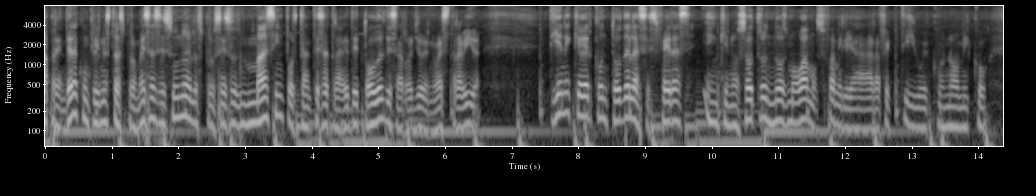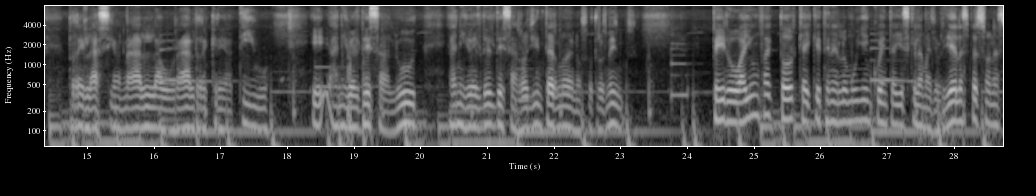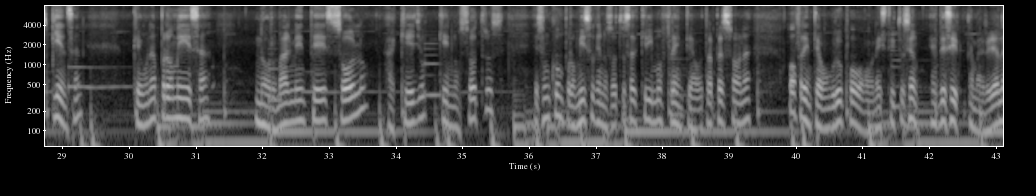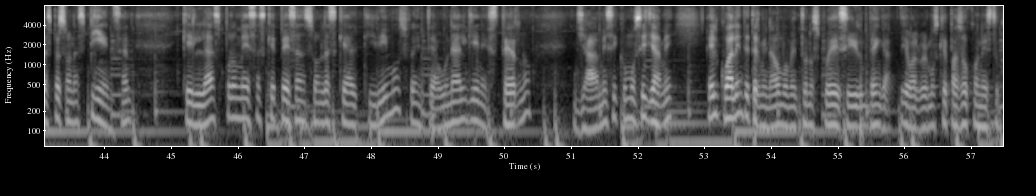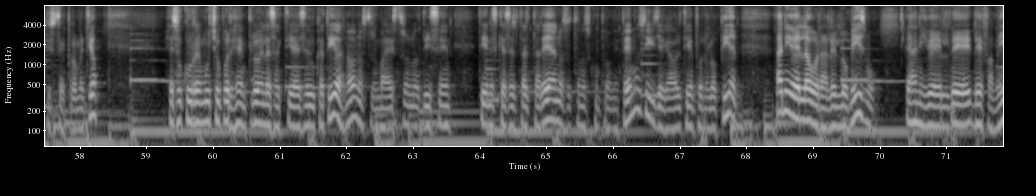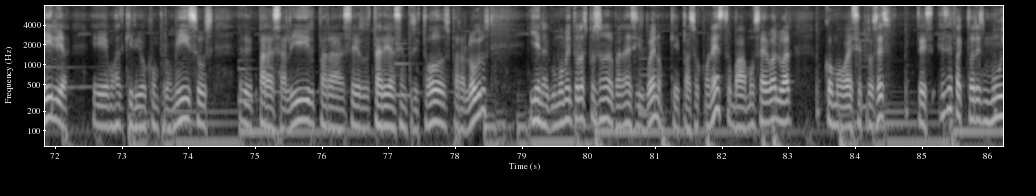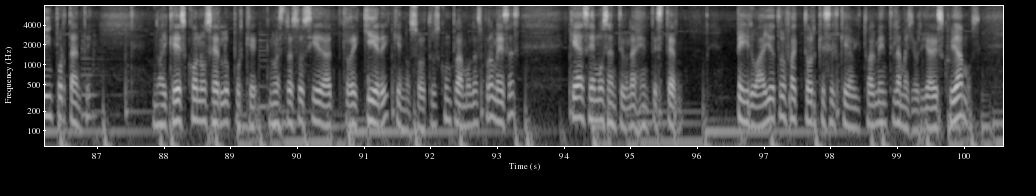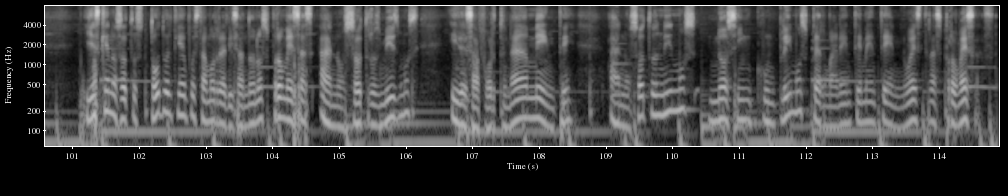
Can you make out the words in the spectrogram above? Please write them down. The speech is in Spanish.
aprender a cumplir nuestras promesas es uno de los procesos más importantes a través de todo el desarrollo de nuestra vida. Tiene que ver con todas las esferas en que nosotros nos movamos, familiar, afectivo, económico, relacional, laboral, recreativo, eh, a nivel de salud, a nivel del desarrollo interno de nosotros mismos. Pero hay un factor que hay que tenerlo muy en cuenta y es que la mayoría de las personas piensan que una promesa normalmente es solo aquello que nosotros, es un compromiso que nosotros adquirimos frente a otra persona o frente a un grupo o a una institución. Es decir, la mayoría de las personas piensan que las promesas que pesan son las que adquirimos frente a un alguien externo, llámese como se llame, el cual en determinado momento nos puede decir, venga, evaluemos qué pasó con esto que usted prometió. Eso ocurre mucho, por ejemplo, en las actividades educativas, ¿no? Nuestros maestros nos dicen, tienes que hacer tal tarea, nosotros nos comprometemos y llegado el tiempo nos lo piden. A nivel laboral es lo mismo, a nivel de, familia, eh, hemos adquirido compromisos eh, para salir, para hacer tareas entre todos, para logros, y en algún momento las personas nos van a decir, bueno, ¿qué pasó con esto? Vamos a evaluar cómo va ese proceso. Entonces, ese factor es muy importante. No hay que desconocerlo porque nuestra sociedad requiere que nosotros cumplamos las promesas que hacemos ante un agente externo. Pero hay otro factor que es el que habitualmente la mayoría descuidamos. Y es que nosotros todo el tiempo estamos realizándonos promesas a nosotros mismos y desafortunadamente a nosotros mismos nos incumplimos permanentemente en nuestras promesas.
